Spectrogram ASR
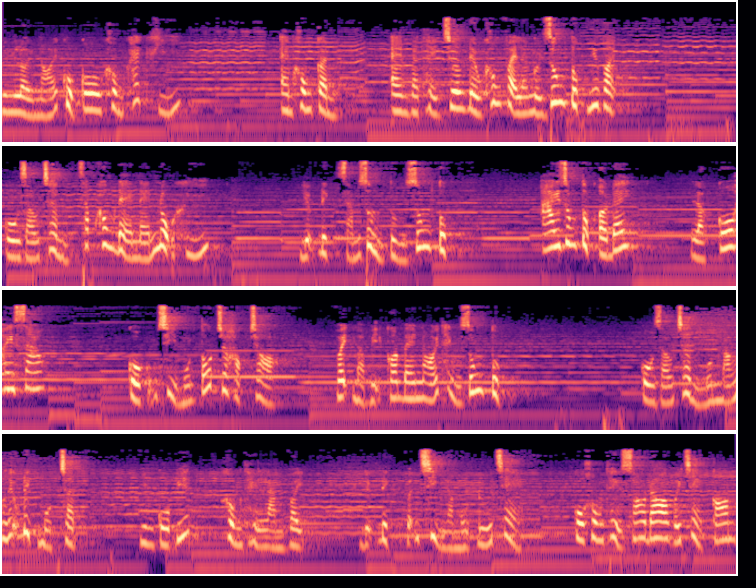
Nhưng lời nói của cô không khách khí. Em không cần, em và thầy Trương đều không phải là người dung tục như vậy. Cô giáo Trần sắp không đè nén nộ khí. Liễu địch dám dùng từ dung tục. Ai dung tục ở đây? Là cô hay sao? Cô cũng chỉ muốn tốt cho học trò, vậy mà bị con bé nói thành dung tục. Cô giáo Trần muốn mắng Liễu Địch một trận, nhưng cô biết không thể làm vậy. Liễu Địch vẫn chỉ là một đứa trẻ, cô không thể so đo với trẻ con.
